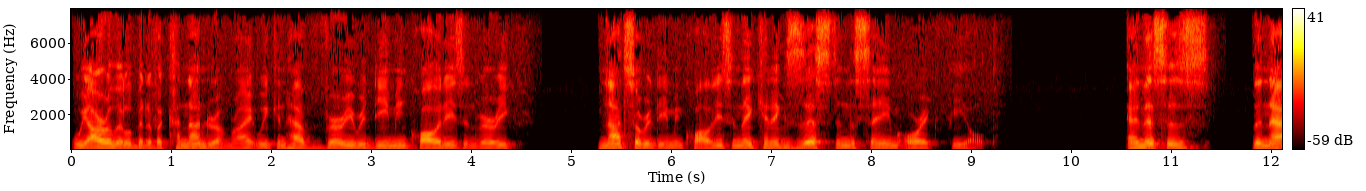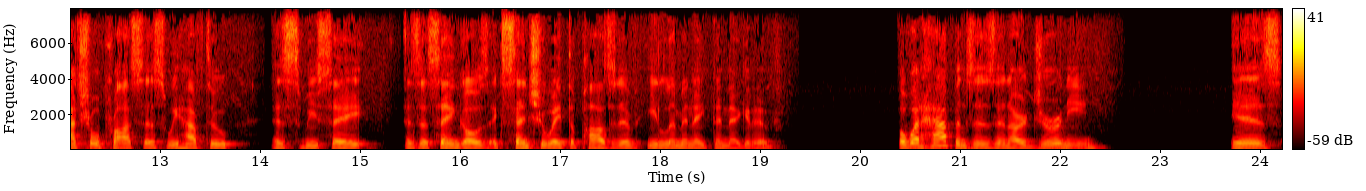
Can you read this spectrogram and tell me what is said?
We are a little bit of a conundrum, right? We can have very redeeming qualities and very not so redeeming qualities, and they can exist in the same auric field. And this is the natural process. We have to, as we say, as the saying goes, accentuate the positive, eliminate the negative. But what happens is in our journey is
